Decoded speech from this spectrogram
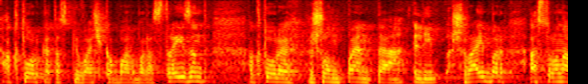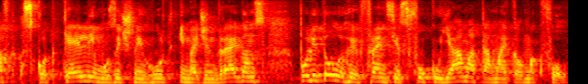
акторка та співачка Барбара Стрейзенд, актори Джон Пен та Лів Шрайбер, астронавт Скотт Келлі, музичний гурт Imagine Dragons, політологи Френсіс Фукуяма та Майкл Макфол.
